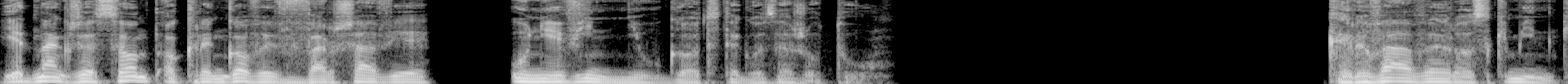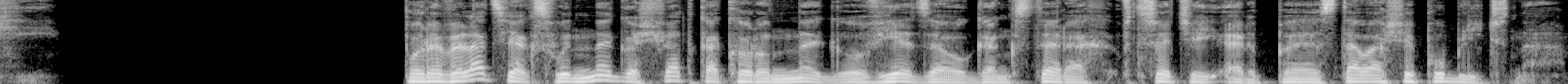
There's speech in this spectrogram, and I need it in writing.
Jednakże sąd okręgowy w Warszawie uniewinnił go od tego zarzutu. Krwawe rozkminki Po rewelacjach słynnego świadka koronnego wiedza o gangsterach w trzeciej RP stała się publiczna.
